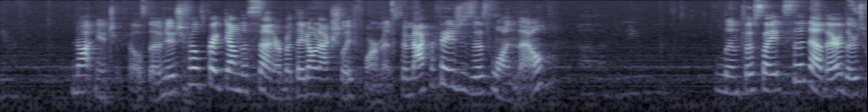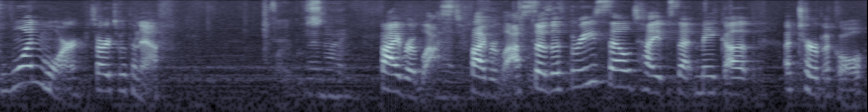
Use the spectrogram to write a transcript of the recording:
lymph- Not neutrophils, though. Neutrophils break down the center, but they don't actually form it. So macrophages is one, though. lymph- Lymphocytes another. There's one more. Starts with an F. Fibers. Fibroblast. Fibroblast. So the three cell types that make up a tubercle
